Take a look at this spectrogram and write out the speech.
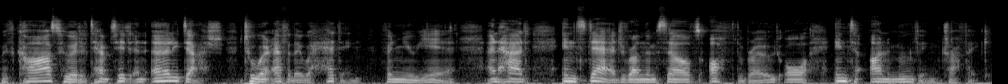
with cars who had attempted an early dash to wherever they were heading for New Year, and had instead run themselves off the road or into unmoving traffic.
